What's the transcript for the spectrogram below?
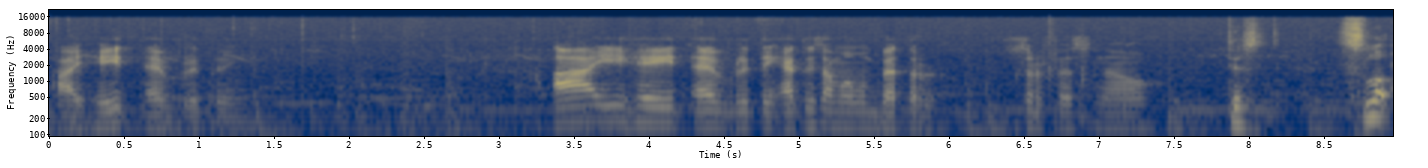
I hate everything. I hate everything. At least I'm on a better surface now. Just slow,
